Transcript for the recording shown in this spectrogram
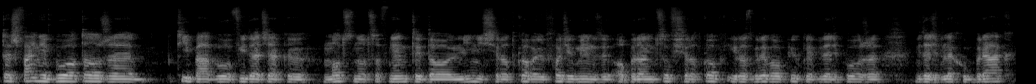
też fajnie było to, że Tiba było widać jak mocno cofnięty do linii środkowej, wchodził między obrońców środkowych i rozgrywał piłkę. Widać było, że widać w Lechu brak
